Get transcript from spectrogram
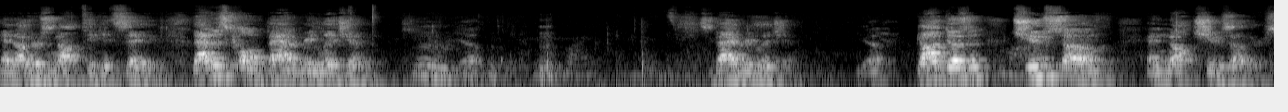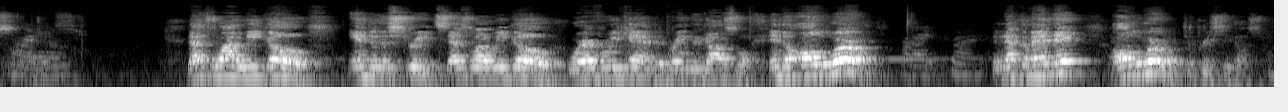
and others not to get saved. That is called bad religion. Yep. It's bad religion. Yep. God doesn't choose some and not choose others. That's why we go into the streets. That's why we go wherever we can to bring the gospel into all the world. Right. Isn't that the mandate? All the world to preach the gospel.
